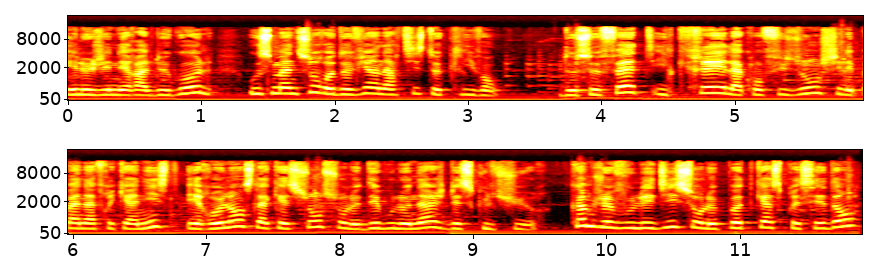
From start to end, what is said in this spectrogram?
et le général de Gaulle, Ousmane Sow redevient un artiste clivant. De ce fait, il crée la confusion chez les panafricanistes et relance la question sur le déboulonnage des sculptures. Comme je vous l'ai dit sur le podcast précédent,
